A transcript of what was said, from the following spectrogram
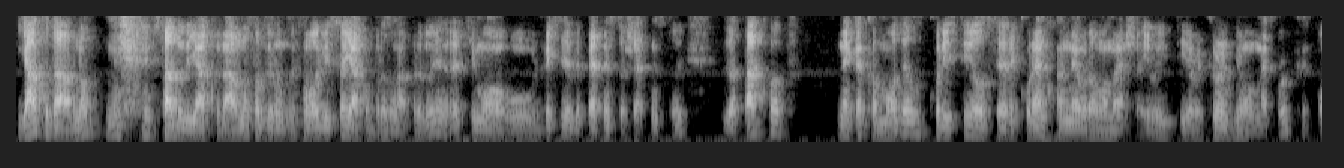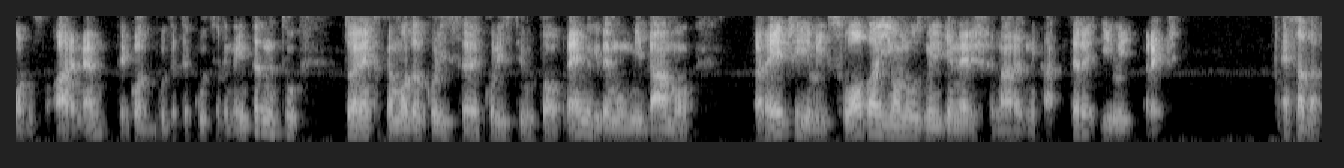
Jako davno, sada jako davno, s obzirom da tehnologija sve jako brzo napreduje, recimo u 2015-16. za takav nekakav model koristio se rekurentna neuralna mreža ili ti Recurrent Neural Network, odnosno RNN, te god budete kucali na internetu, to je nekakav model koji se koristi u to vreme, gde mu mi damo reči ili slova i on uzme i generiše naredne karaktere ili reči. E sada,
